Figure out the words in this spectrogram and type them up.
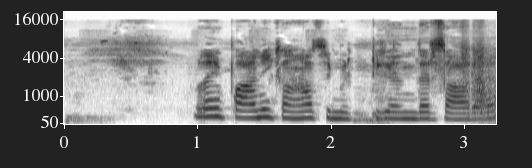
पता नहीं पानी कहाँ से मिट्टी के अंदर से आ रहा है।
